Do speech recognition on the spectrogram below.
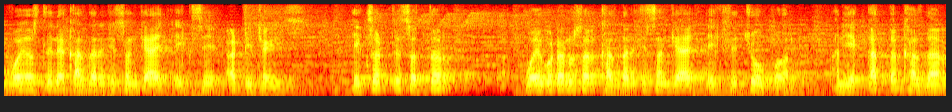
वय असलेल्या खासदाराची संख्या आहे एकशे अठ्ठेचाळीस. एकसष्ट ते सत्तर वयोगटानुसार खासदाराची संख्या आहे एकशे चोपन्न. आणि एकाहत्तर खासदार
